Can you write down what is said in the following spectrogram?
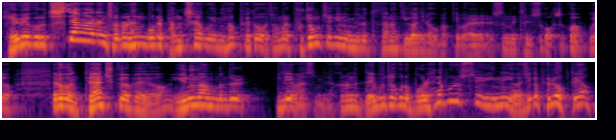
계획으로 치장하는 저런 행보를 방치하고 있는 협회도 정말 부정적인 의미로 대단한 기관이라고밖에 말씀을 드릴 수가 없을 것 같고요. 여러분 대한축구협회예요. 유능한 분들 굉장히 많습니다. 그런데 내부적으로 뭘 해볼 수 있는 여지가 별로 없대요.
